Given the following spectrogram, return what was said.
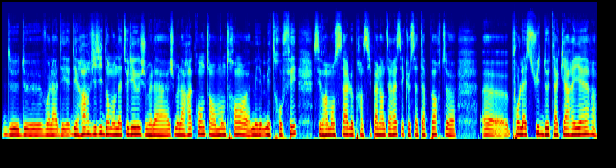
de, voilà des, rares visites dans mon atelier où je me la, je me la raconte en montrant euh, mes, trophées, c'est vraiment ça le principal intérêt, c'est que ça t'apporte pour la suite de ta carrière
